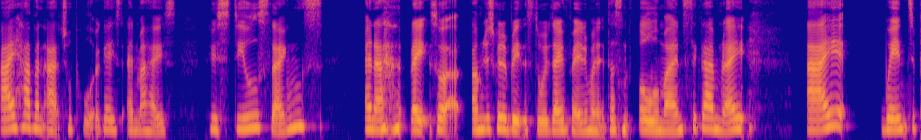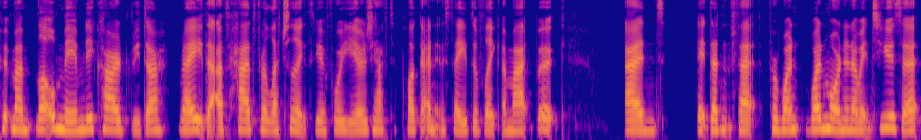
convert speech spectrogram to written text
I have an actual poltergeist in my house who steals things. And I, right, so I'm just going to break the story down for anyone that doesn't follow my Instagram, right? I went to put my little memory card reader, right, that I've had for literally like three or four years. You have to plug it into the side of like a MacBook, and it didn't fit. For one one morning, I went to use it,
